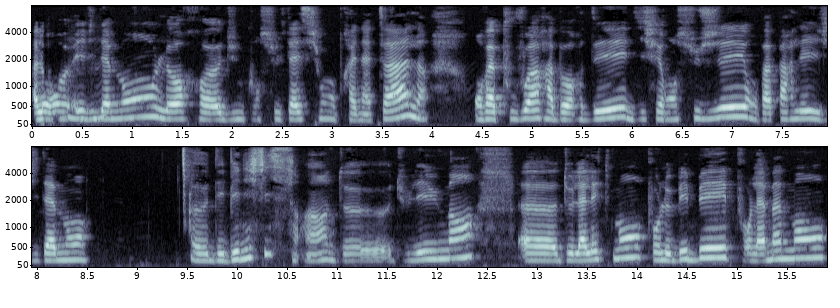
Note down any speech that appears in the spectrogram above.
Alors, mhm. évidemment, lors d'une consultation au prénatal, on va pouvoir aborder différents sujets. On va parler évidemment euh, des bénéfices hein, du lait humain, euh, de l'allaitement pour le bébé, pour la maman.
